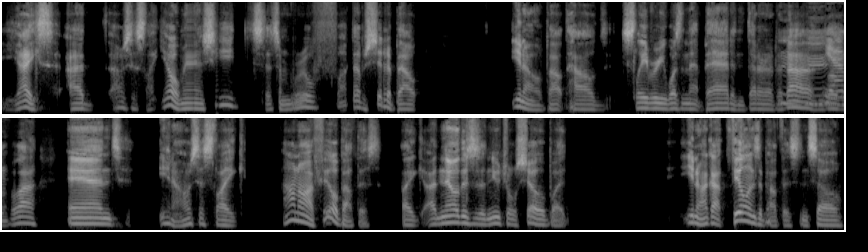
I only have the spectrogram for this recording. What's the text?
yikes, I I was just like, yo, man, she said some real fucked up shit about, you know, about how slavery wasn't that bad and da da da da da Mhm. blah Yeah. blah blah. And, you know, I was just like, I don't know how I feel about this. Like, I know this is a neutral show, but you know, I got feelings about this. And so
